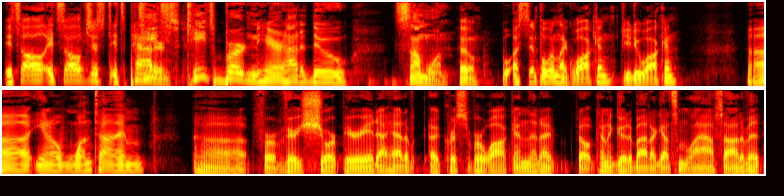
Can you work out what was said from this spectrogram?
It's all. It's all just. It's patterns. Teach, teach Burden here how to do someone. Who? A simple one like Walken. Do you do Walken? Uh, you know, one time uh, for a very short period, I had a, a Christopher Walken that I felt kind of good about. I got some laughs out of it,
